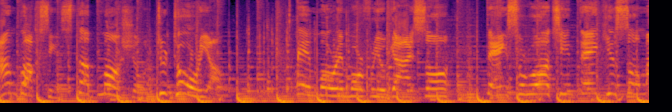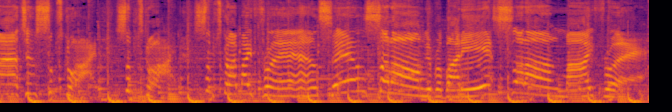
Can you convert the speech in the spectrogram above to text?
unboxing, stop motion, tutorial, and more and more for you guys. So, thanks for watching. Thank you so much, and subscribe, subscribe, subscribe, my friends. And so long, everybody. So long, my friends.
